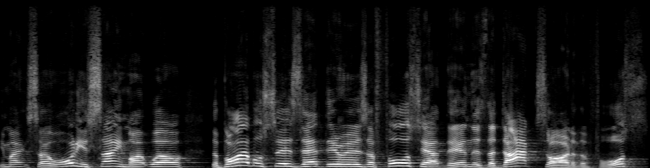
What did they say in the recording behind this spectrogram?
you might say, well, what are you saying, Mike? Well, the Bible says that there is a force out there, and there's the dark side of the force.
